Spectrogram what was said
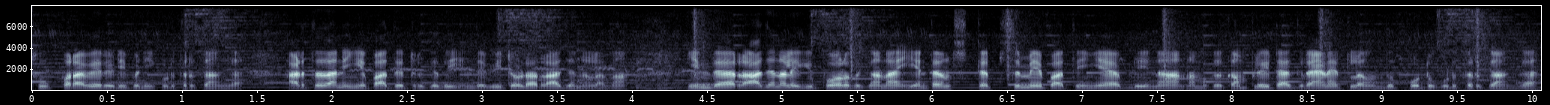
சூப்பராகவே ரெடி பண்ணி கொடுத்துருக்காங்க. அடுத்ததாக நீங்கள் பார்த்துட்டு இருக்குது இந்த வீட்டோட ராஜநிலை தான். இந்த ராஜநிலைக்கு போகிறதுக்கான என்ட்ரன்ஸ் ஸ்டெப்ஸுமே பார்த்தீங்க அப்படின்னா நமக்கு கம்ப்ளீட்டாக கிரானைட்டில் வந்து போட்டு கொடுத்துருக்காங்க.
